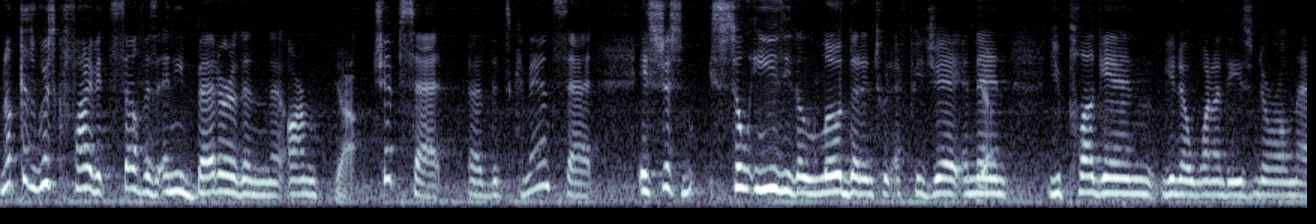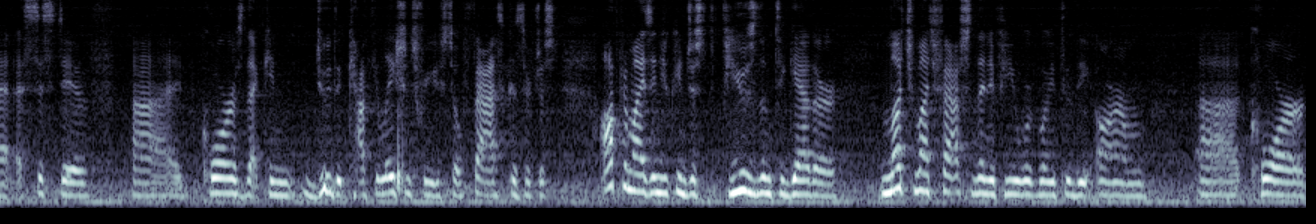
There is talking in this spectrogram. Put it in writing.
not because RISC V itself is any better than the ARM Yeah. chipset, uh, the command set. It's just so easy to load that into an FPGA and then Yeah. you plug in you know one of these neural net assistive uh, cores that can do the calculations for you so fast because they're just optimized and you can just fuse them together much much faster than if you were going through the ARM uh, core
